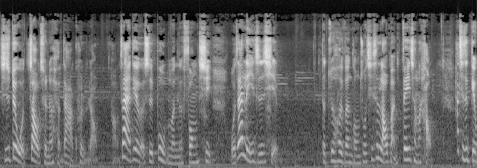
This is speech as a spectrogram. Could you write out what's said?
其实对我造成了很大的困扰。好，再来第二个是部门的风气。我在离职前的最后一份工作，其实老板非常的好，他其实给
